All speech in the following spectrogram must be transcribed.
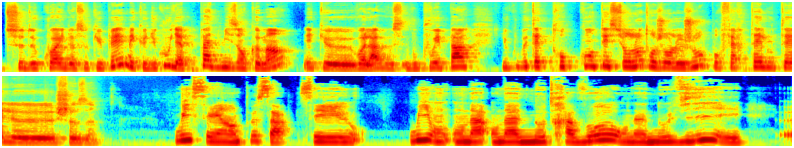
de ce de quoi il doit s'occuper, mais que du coup, il n'y a pas de mise en commun et que, voilà, vous, vous pouvez pas, du coup, peut-être trop compter sur l'autre au jour le jour pour faire telle ou telle euh, chose? Oui, c'est un peu ça. C'est, oui, on, a, on a nos travaux, on a nos vies et, euh,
